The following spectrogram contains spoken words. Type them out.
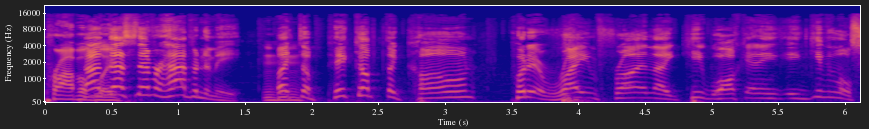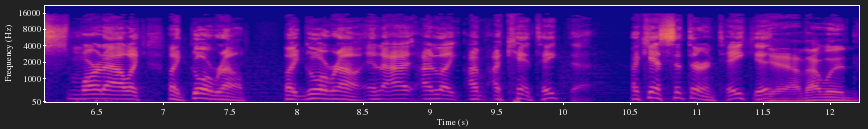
Probably. Mm-hmm. That, that's never happened to me. Like to pick up the cone, put it right in front, and like keep walking, and he'd give you a little smart aleck, like go around, like go around, and I, I like, I, I can't take that. I can't sit there and take it. yeah, that would.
